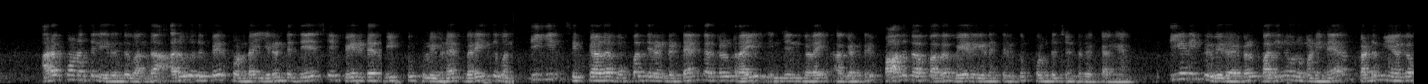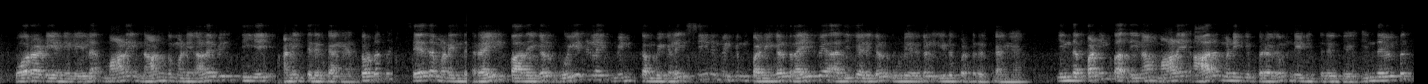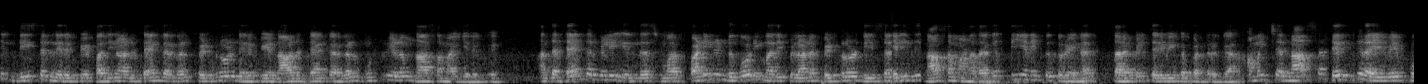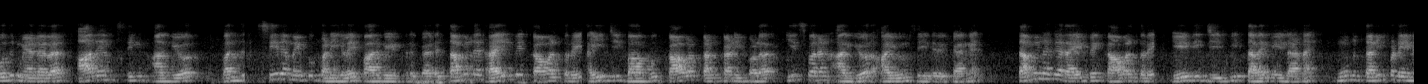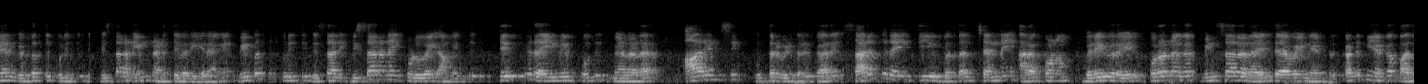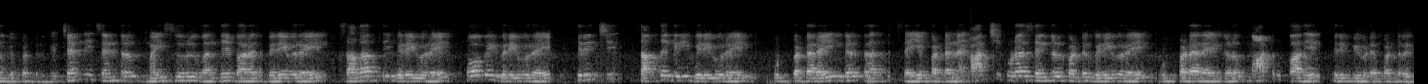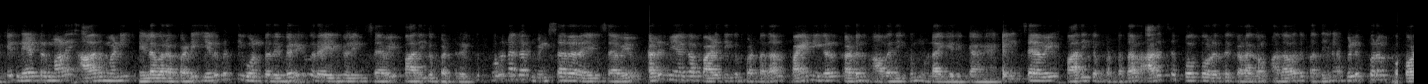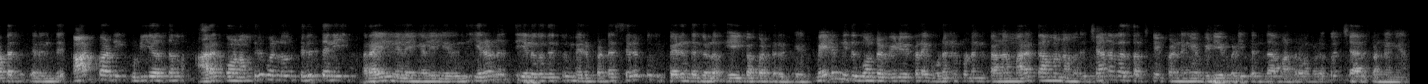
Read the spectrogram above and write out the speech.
அரக்கோணத்தில் இருந்து வந்த அறுபது பேர் கொண்ட இரண்டு தேசிய பேரிடர் மீட்பு குழுவினர் விரைந்து வந்து தீயில் சிக்காத முப்பத்தி இரண்டு டேங்கர்கள் ரயில் இன்ஜின்களை அகற்றி பாதுகாப்பாக வேறு இடத்திற்கு கொண்டு சென்றிருக்காங்க. தீயணைப்பு வீரர்கள் பதினோரு மணி நேரம் கடுமையாக போராடிய நிலையில மாலை நான்கு மணி அளவில் தீயை அணைத்திருக்காங்க. தொடர்ந்து சேதமடைந்த ரயில் பாதைகள் உயர்நிலை மின் கம்பிகளை சீரமைக்கும் பணிகள் ரயில்வே அதிகாரிகள் ஊழியர்கள் ஈடுபட்டிருக்காங்க. இந்த பணி பாத்தீங்கன்னா மாலை ஆறு மணிக்கு பிறகும் நீடித்திருக்கு. இந்த விபத்தில் டீசல் நிரப்பிய பதினாலு டேங்கர்கள் பெட்ரோல் நிரப்பிய நாலு டேங்கர்கள் முற்றிலும் நாசமாகியிருக்கு. அந்த டேங்கர்களில் இருந்த சுமார் பனிரெண்டு கோடி மதிப்பிலான பெட்ரோல் டீசல் எரிந்து நாசமானதாக தீயணைப்பு துறையினர் தரப்பில் தெரிவிக்கப்பட்டிருக்கு. அமைச்சர் நாசர் தெற்கு ரயில்வே பொது மேலாளர் ஆர் எம் சிங் ஆகியோர் வந்து சீரமைப்பு பணிகளை பார்வையிட்டிருக்காரு. தமிழக ரயில்வே காவல்துறை ஐஜி பாபு காவல் கண்காணிப்பாளர் ஈஸ்வரன் ஆகியோர் ஆய்வும் செய்திருக்காங்க. தமிழக ரயில்வே காவல்துறை ஏடிஜிபி தலைமையிலான மூணு தனிப்படையினர் விபத்து குறித்து விசாரணையும் நடத்தி வருகிறாங்க. விபத்து குறித்து விசாரி விசாரணை குழுவை அமைத்து தெற்கு ரயில்வே பொது மேலாளர் ஆர் உத்தரவிட்டிருக்காரு. சரக்கு ரயில் தீ விபத்தால் சென்னை அரக்கோணம் விரைவு ரயில் புறநகர் மின்சார ரயில் சேவை நேற்று கடுமையாக பாதிக்கப்பட்டிருக்கு. சென்னை சென்ட்ரல் மைசூரு வந்தே பாரத் விரைவு ரயில் சதாப்தி விரைவு ரயில் கோவை விரைவு ரயில் திருச்சி சப்தகிரி விரைவு ரயில் உட்பட்ட ரயில்கள் ரத்து செய்யப்பட்டன. காட்சிகுடா செங்கல்பட்டு விரைவு ரயில் உட்பட ரயில்களும் மாற்றுப்பாதையில் திருப்பி விடப்பட்டிருக்கு நேற்று மாலை ஆறு மணி நிலவரப்படி எழுபத்தி ஒன்பது விரைவு ரயில்களின் சேவை பாதிக்கப்பட்டிருக்கு. புறநகர் மின்சார ரயில் சேவையும் கடுமையாக பாதிக்கப்பட்டதால் பயணிகள் கடும் அவதிக்கும் உள்ளாகியிருக்காங்க. ரயில் சேவை பாதிக்கப்பட்டதால் அரசு போக்குவரத்து கழகம் அதாவது பாத்தீங்கன்னா விழுப்புரம் கோட்டத்திலிருந்து காட்பாடி குடியாத்தம் அரக்கோணம் திருவள்ளூர் திருத்தணி ரயில் நிலையங்களில் இருந்து இருநூத்தி எழுபதுக்கும் மேற்பட்ட சிறப்பு பேருந்துகளும் இயக்கப்பட்டிருக்கு. மேலும் இது போன்ற வீடியோக்களை உடனுக்குடன் காண மறக்காம நமது சேனலை சப்ஸ்கிரைப் பண்ணுங்க வீடியோ பிடித்திருந்தா மற்றவங்களுக்கும் ஷேர் பண்ணுங்க.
